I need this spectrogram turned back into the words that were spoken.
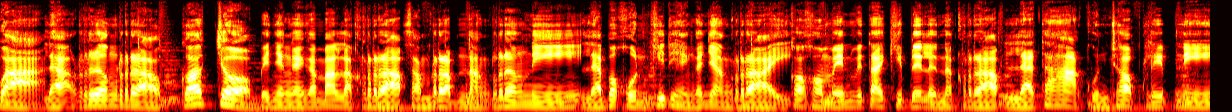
กว่า และเรื่องราวก็จบเป็นยังไงกันบ้างล่ะครับสำหรับหนังเรื่องนี้ และพวกคุณคิดเห็นกันอย่างไร ก็คอมเมนต์ไว้ใต้คลิปได้เลยนะครับ และถ้าหากคุณชอบคลิปนี้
